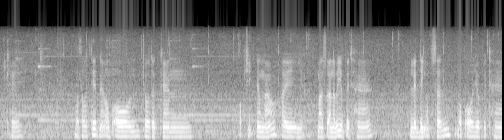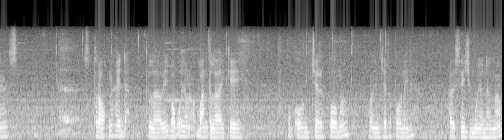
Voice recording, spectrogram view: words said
អូខេបន្តទៀតណាបងប្អូនចូលទៅកាន់ object ហ្នឹងមកហើយមកស្អាតទៅយកពាក្យថា blending option បងប្អូនយកពាក្យថា stroke ណាហើយដាក់ color វិញបងប្អូនយកបាន color ឲ្យគេបងប្អូនជ្រើសពណ៌មកហើយខ្ញុំជ្រើសពណ៌នេះណាហើយស៊ីជាមួយនឹងហ្នឹងមក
